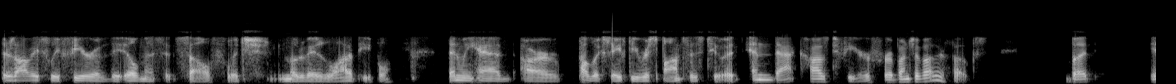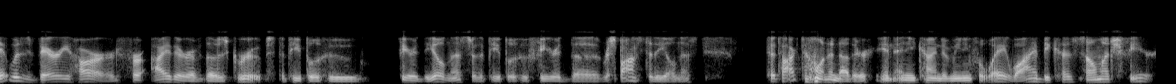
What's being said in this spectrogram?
there's obviously fear of the illness itself, which motivated a lot of people. Then we had our public safety responses to it, and that caused fear for a bunch of other folks. But it was very hard for either of those groups, the people who feared the illness or the people who feared the response to the illness, to talk to one another in any kind of meaningful way. Why? Because so much fear.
